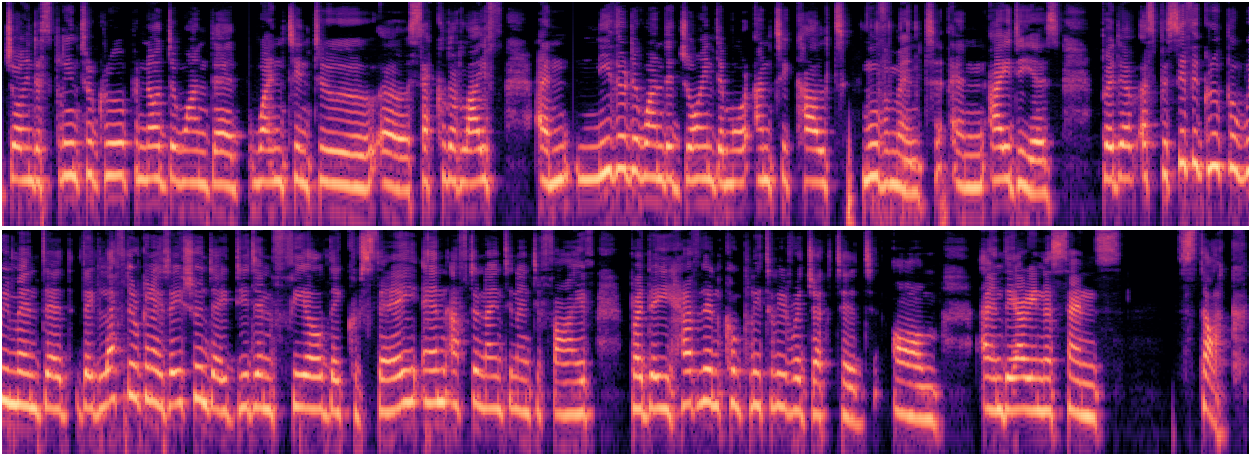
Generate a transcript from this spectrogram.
joined the splinter group, not the one that went into uh, secular life, and neither the one that joined the more anti cult movement and ideas but a, a, specific group of women that they left the organization they didn't feel they could stay in after 1995 but they have been completely rejected um, and they are in a sense stuck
